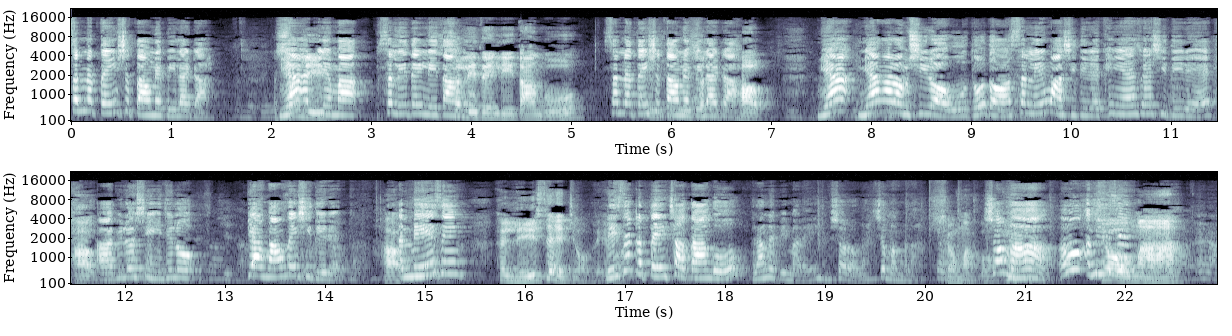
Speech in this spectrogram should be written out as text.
12သိန်း8000နဲ့ပေးလိုက်တာမြအပြင်မှာ14သိန်း4000 14သိန်း4000ကို12သိန်း8000နဲ့ပေးလိုက်တာဟုတ်မြမြကတော့မရှိတော့ဘူးသို့တော့ဆက်လင်းဝါရှိသေးတယ်ခရမ်းဆွဲရှိသေးတယ်ဟုတ်အာပြီးလို့ရှိရင်ကျလို့ပြောင်ကောင်းစိမ်းရှိသေးတယ်ဟုတ် amazing ဟဲ့ 40ကျော်ပဲ53သိန်း6တန်းကိုဘယ်လောက်နဲ့ပေးမှာလဲမလျှော့တော့လားလျှော့မှာမလားရှောင်းမှာပေါ့လျှော့မှာအော်ရှော amazing င်းမှာအဲ့ဒါ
